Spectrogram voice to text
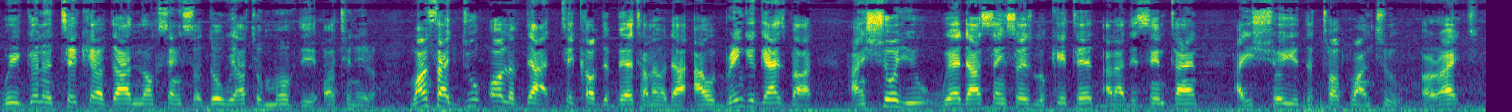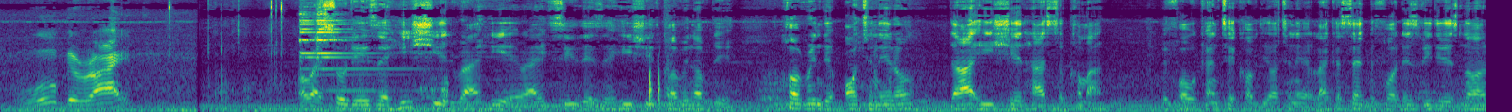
we're gonna take care of that knock sensor, though we have to move the alternator. Once I do all of that, take off the belt and all that, I will bring you guys back and show you where that sensor is located and at the same time, I show you the top one too, all right? We'll be right all right so there's a heat shield right here right? See there's a heat shield covering up the covering the alternator. That heat shield has to come out before we can take off the alternator. Like i said before this video is not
